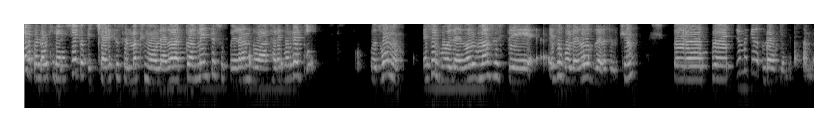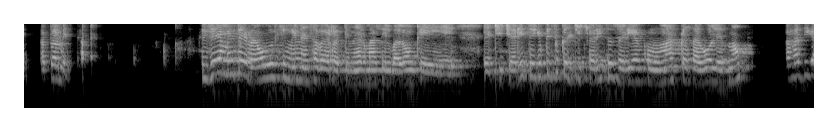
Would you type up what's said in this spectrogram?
Pero con Raúl Jiménez, cierto que Charito es el máximo goleador actualmente, superando a Jared Borghetti. Pues bueno, es el goleador más, este, es el goleador de la selección. Pero pues yo me quedo con Raúl Jiménez también, actualmente. Sinceramente, Raúl Jiménez sabe retener más el balón que el Chicharito. Yo pienso que el Chicharito sería como más cazagoles, ¿no? Ajá, diga,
